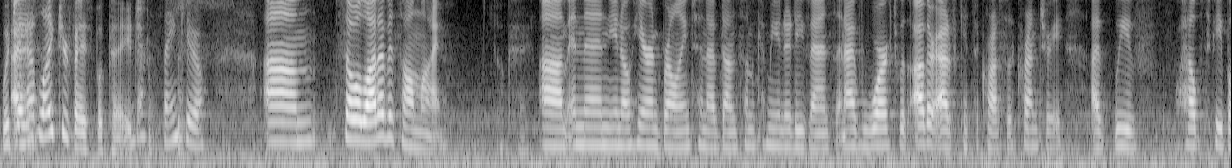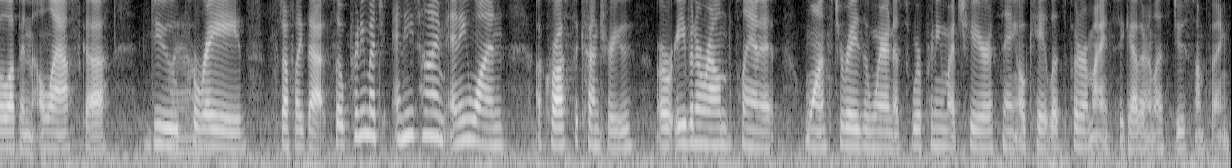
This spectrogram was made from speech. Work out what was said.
which I, I, have liked your Facebook page. Yes, thank you. Um, so a lot of it's online. Um, and then, you know, here in Burlington, I've done some community events, and I've worked with other advocates across the country. I've, we've helped people up in Alaska do wow. parades, stuff like that. So pretty much anytime anyone across the country or even around the planet wants to raise awareness, we're pretty much here saying, okay, let's put our minds together and let's do something.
